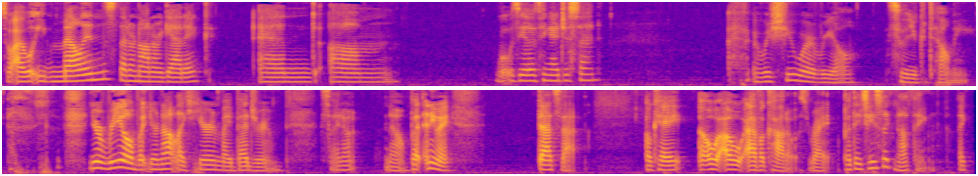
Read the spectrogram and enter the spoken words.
So I will eat melons that are non organic. And um, what was the other thing I just said? I wish you were real so you could tell me. you're real, but you're not like here in my bedroom. So I don't know. But anyway, that's that. Okay. Oh, oh, avocados, right. But they taste like nothing. Like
